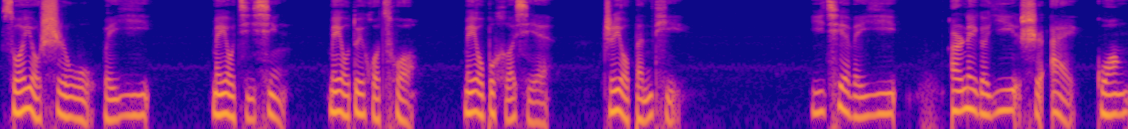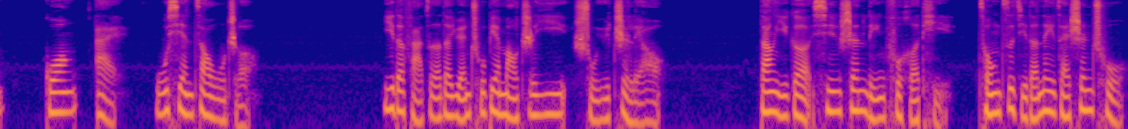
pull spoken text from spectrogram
所有事物为一，没有即兴，没有对或错，没有不和谐，只有本体。一切为一，而那个一是爱、光、光、爱、无限造物者。一的法则的原初面貌之一属于治疗。当一个心身灵复合体从自己的内在深处。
